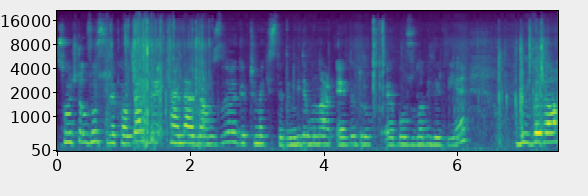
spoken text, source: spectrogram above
Sonuçta uzun süre kalacağız ve kendi erzağımızı götürmek istedim. Bir de bunlar evde durup e, bozulabilir diye. Burada da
